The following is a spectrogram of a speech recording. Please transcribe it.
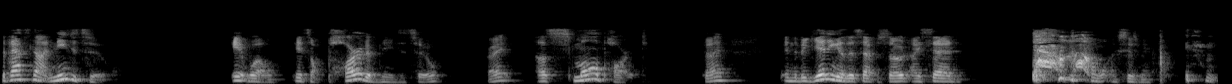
But that's not Ninjutsu. It, well, it's a part of Ninjutsu, right? A small part, okay? In the beginning of this episode, I said, excuse me.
